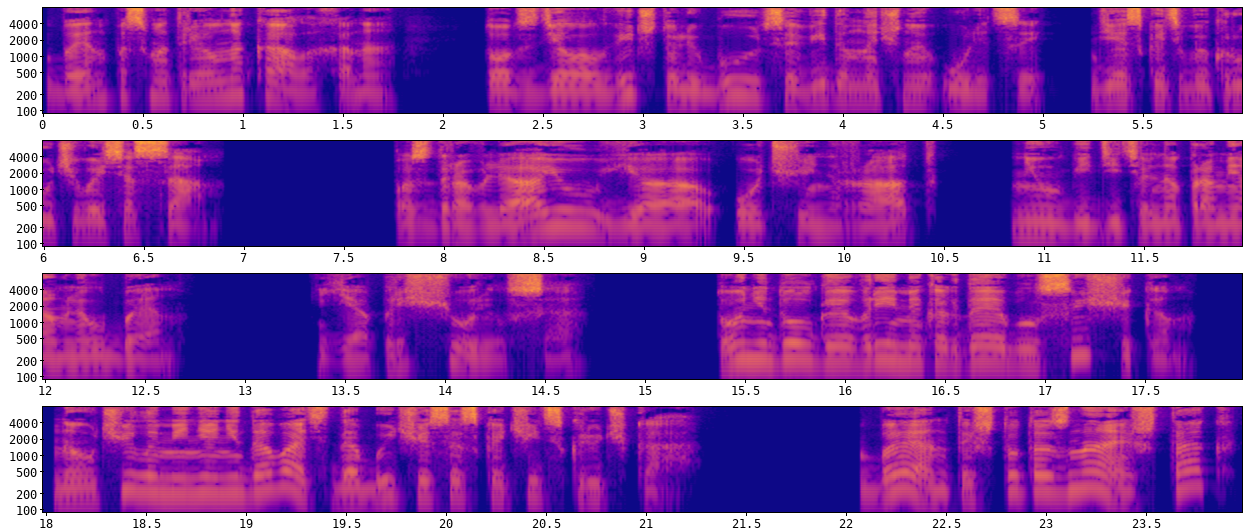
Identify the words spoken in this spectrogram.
Бен посмотрел на Калахана. Тот сделал вид, что любуется видом ночной улицы, дескать, выкручивайся сам. «Поздравляю, я очень рад», — неубедительно промямлил Бен. Я прищурился. То недолгое время, когда я был сыщиком, научило меня не давать добыче соскочить с крючка. «Бен, ты что-то знаешь, так?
